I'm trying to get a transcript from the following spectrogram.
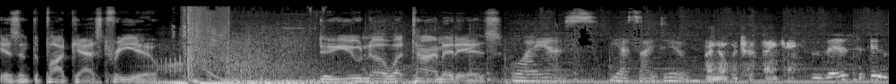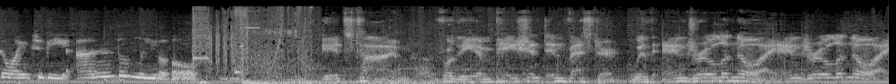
isn't the podcast for you. Do you know what time it is? Why, yes. Yes, I do. I know what you're thinking. This is going to be unbelievable. It's time for the Impatient Investor with Andrew Lanoie. Andrew Lanoie.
